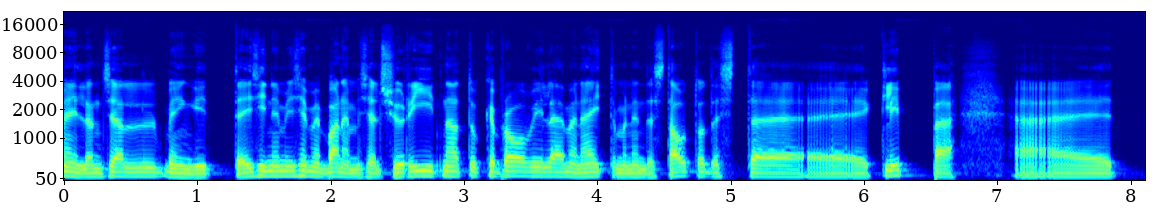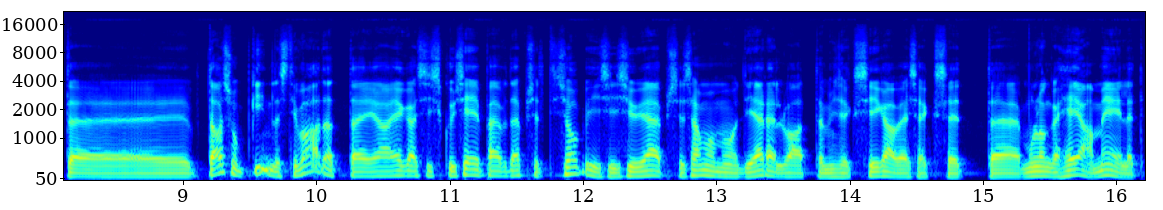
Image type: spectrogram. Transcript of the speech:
meil on seal mingeid esinemisi, me paneme seal žüriid natuke proovile, me näitame nendest autodest äh, klippe äh,, et et äh, tasub kindlasti vaadata ja ega siis, kui see päev täpselt ei sobi, siis ju jääb see samamoodi järelvaatamiseks igaveseks, et äh, mul on ka hea meel, et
